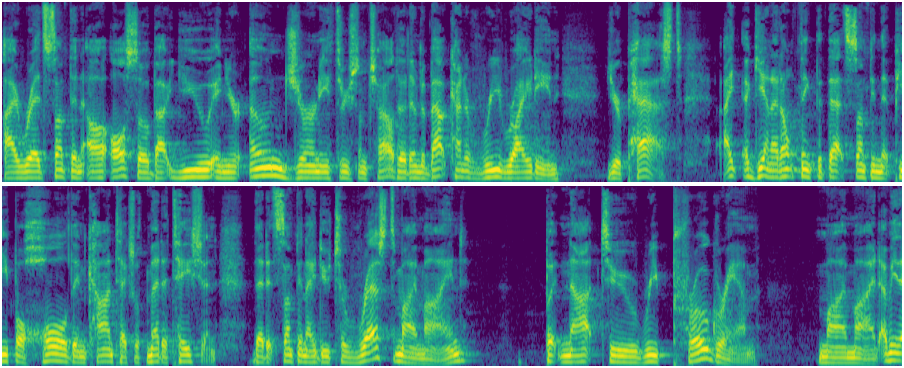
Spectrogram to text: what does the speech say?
I read something also about you and your own journey through some childhood and about kind of rewriting your past. I, again, I don't think that that's something that people hold in context with meditation, that it's something I do to rest my mind but not to reprogram my mind. I mean,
